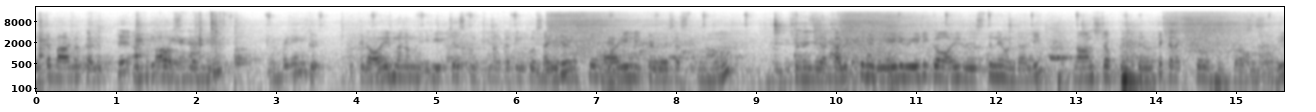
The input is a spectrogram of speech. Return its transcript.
ఎంత బాగా కలిపితే అంత బాగా వస్తుంది. ఇక్కడ ఆయిల్ మనం హీట్ చేసుకుంటున్నాం కదా ఇంకో సైడ్ ఆయిల్ ఇక్కడ వేసేస్తున్నాము. చూడండి ఇలా కలుపుతూనే వేడి వేడిగా ఆయిల్ వేస్తూనే ఉండాలి. నాన్ స్టాప్గా ఇద్దరు ఉంటే కరెక్ట్గా అవుతుంది ప్రాసెస్ అది.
